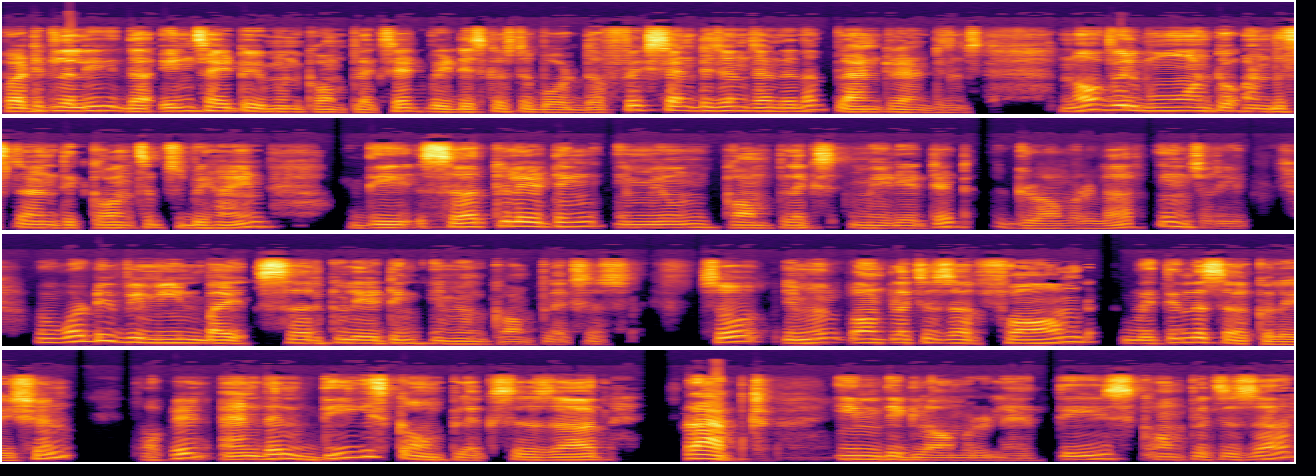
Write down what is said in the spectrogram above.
particularly the in situ immune complex, right? We discussed about the fixed antigens and then the planted antigens. Now, we'll move on to understand the concepts behind the circulating immune complex mediated glomerular injury. Now, what do we mean by circulating immune complexes? So, immune complexes are formed within the circulation, okay, and then these complexes are trapped in the glomeruli. These complexes are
